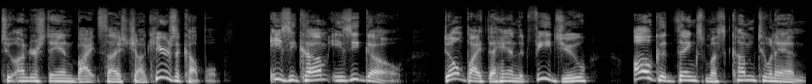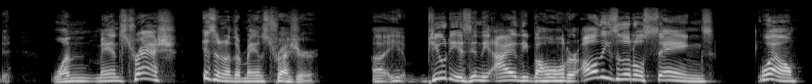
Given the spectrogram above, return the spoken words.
to understand bite sized chunk. Here's a couple easy come, easy go. Don't bite the hand that feeds you. All good things must come to an end. One man's trash is another man's treasure. Uh, beauty is in the eye of the beholder. All these little sayings. Well,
